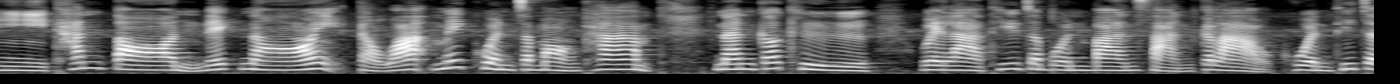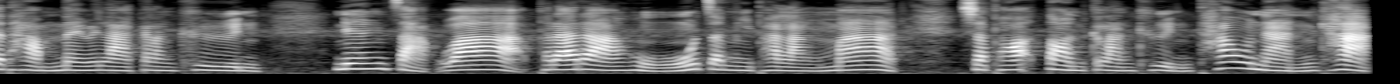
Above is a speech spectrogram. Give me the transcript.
มีขั้นตอนเล็กน้อย แต่ว่าไม่ควรจะมองข้าม นั่นก็คือเวลาที่จะบนบานสารกล่าวควรที่จะทำในเวลากลางคืน เนื่องจากว่าพระราหูจะมีพลังมาก เฉพาะตอนกลางคืนเท่านั้นค่ะ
